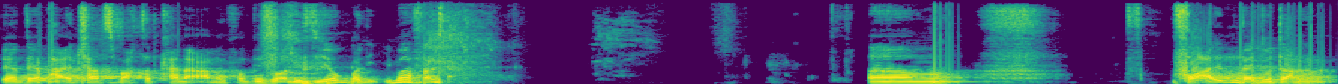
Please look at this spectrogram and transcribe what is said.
wer, wer Pie-Charts macht, hat keine Ahnung von Visualisierung, weil die immer falsch. Ähm, vor allem, wenn du dann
